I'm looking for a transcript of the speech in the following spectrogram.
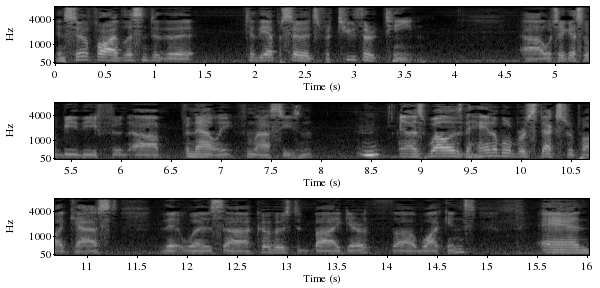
and so far I've listened to the to the episodes for 213." uh, which I guess would be the fin- uh, finale from last season, Mhm. as well as the Hannibal vs. Dexter podcast, that was uh, co-hosted by Gareth uh, Watkins, and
